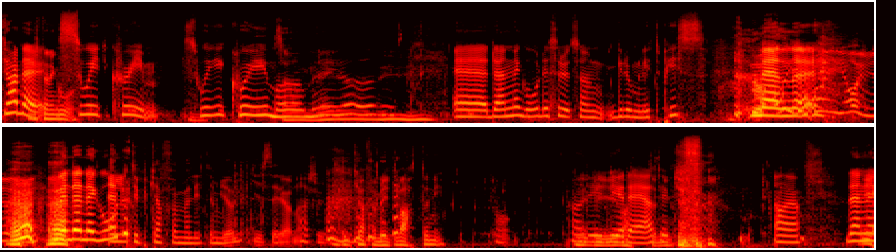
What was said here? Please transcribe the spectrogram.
jag hade? Sweet cream. Sweet cream of me. eh, Den är god, det ser ut som grumligt piss. Men, eh, Oj, oj, oj, oj. men den är god. Eller typ kaffe med lite mjölk i ser jag. Den här. Typ kaffe med lite vatten i. ja, Eller det är det det är typ. Ja, ja. Den Det är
